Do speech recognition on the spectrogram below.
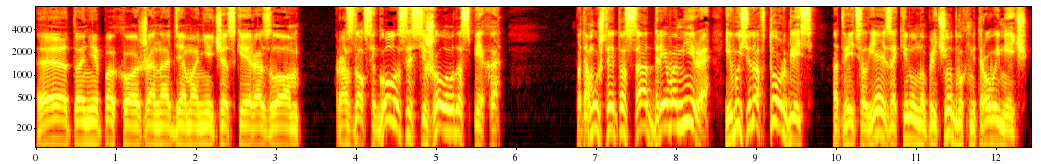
«Это не похоже на демонический разлом», — раздался голос из тяжелого доспеха. «Потому что это сад Древа Мира, и вы сюда вторглись», — ответил я и закинул на плечо двухметровый меч.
